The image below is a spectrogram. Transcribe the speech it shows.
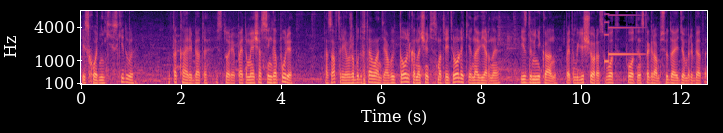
Исходники скидываю. Вот такая, ребята, история. Поэтому я сейчас в Сингапуре, а завтра я уже буду в Таиланде. А вы только начнете смотреть ролики, наверное, из Доминиканы. Поэтому еще раз, вот под Инстаграм, сюда идем, ребята.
